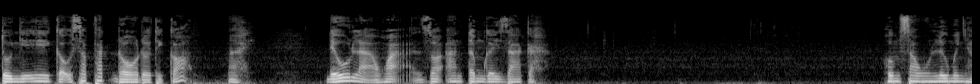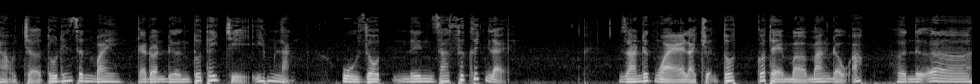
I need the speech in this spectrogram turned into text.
Tôi nghĩ cậu sắp phát đồ rồi thì có. Ai, Nếu là họa do an tâm gây ra cả. Hôm sau Lưu Minh Hạo chở tôi đến sân bay. Cả đoạn đường tôi thấy chỉ im lặng ù rột nên ra sức khích lệ. Ra nước ngoài là chuyện tốt Có thể mở mang đầu óc. Hơn nữa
